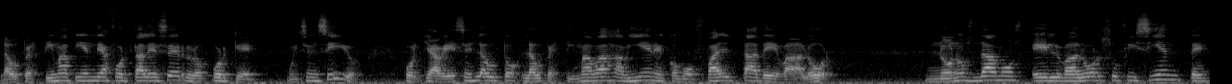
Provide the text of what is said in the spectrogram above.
la autoestima tiende a fortalecerlo porque, muy sencillo, porque a veces la, auto, la autoestima baja viene como falta de valor. No nos damos el valor suficiente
